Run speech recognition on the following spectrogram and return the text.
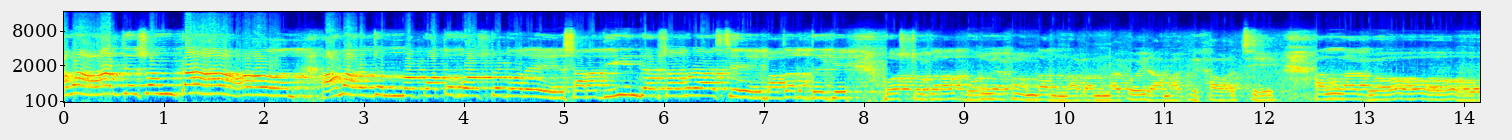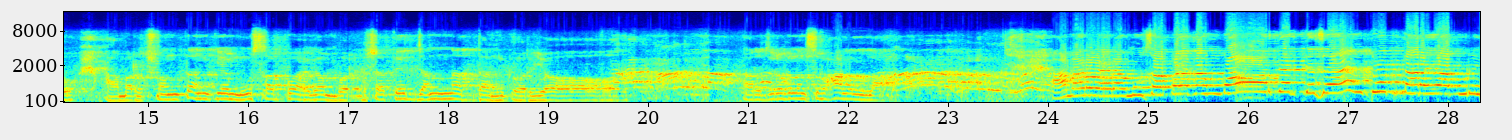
আমার যে সন্তান, আমার জন্য কত কষ্ট করে সারাদিন ব্যবসা করে আসছে, বাজার থেকে কষ্ট করার পরও এখন রান্না বান্না কইরা আমাকে খাওয়াচ্ছে। আল্লাহ গো, আমার সন্তানকে মুসা পয়গম্বরের সাথে জান্নাত দান করিও। আর জোরে বলেন সুবহান আল্লাহ আমারও এরা মুসা পয়গম্বর দেখতেছেন টুট নারায়া বুড়ি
